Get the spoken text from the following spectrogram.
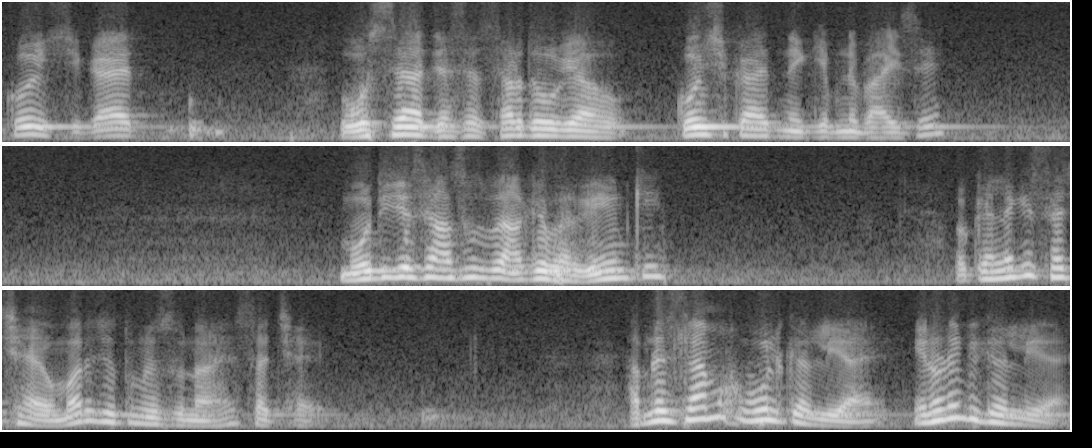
کوئی شکایت غصہ جیسے سرد ہو گیا ہو، کوئی شکایت نہیں کی اپنے بھائی سے۔ مودی جیسے آنسو آنکھیں بھر گئی ان کی۔ اور کہنے لگی، سچ ہے، عمر، جو تم نے سنا ہے، سچ ہے۔ ہم نے اسلام قبول کر لیا ہے، انہوں نے بھی کر لیا ہے۔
